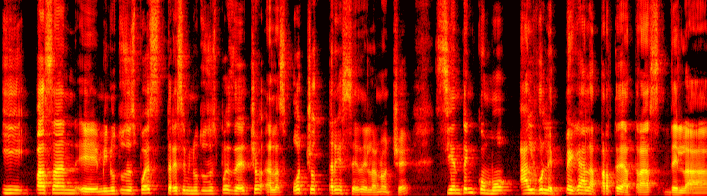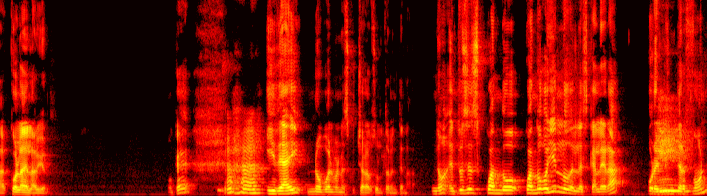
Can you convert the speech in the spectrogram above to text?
Y pasan eh, minutos después, 13 minutos después, de hecho, a las 8.13 de la noche, sienten como algo le pega a la parte de atrás de la cola del avión. ¿Ok? Ajá. Y de ahí no vuelven a escuchar absolutamente nada, ¿no? Entonces, cuando, cuando oyen lo de la escalera, por el interfón,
